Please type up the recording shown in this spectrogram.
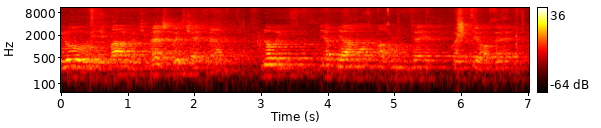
priori, dei parroci, vescovi, eccetera, noi abbiamo avute queste opere.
